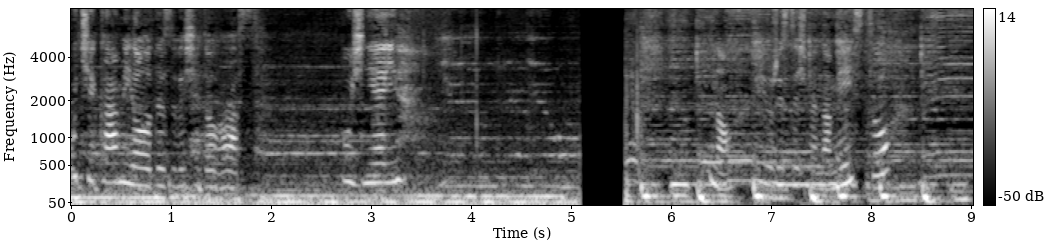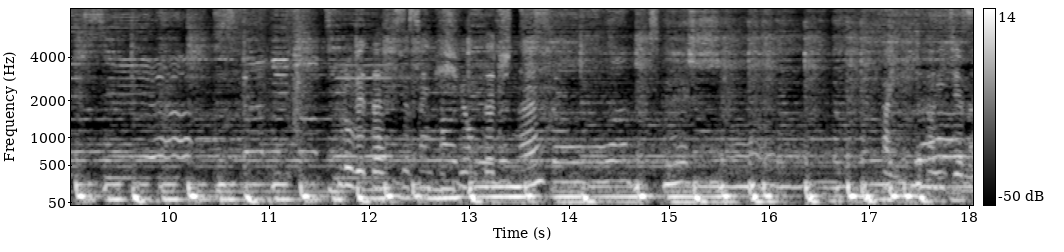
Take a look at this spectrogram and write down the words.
uciekam i odezwę się do Was później. No, już jesteśmy na miejscu. Lubię te piosenki świąteczne. Fajnie, to idziemy.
